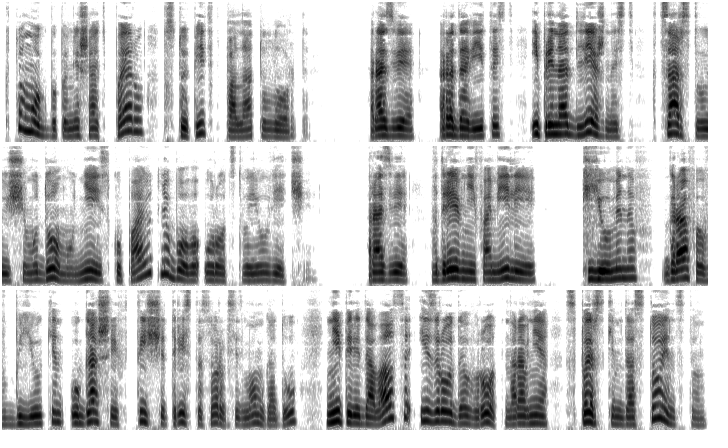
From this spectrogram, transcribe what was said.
кто мог бы помешать Перу вступить в палату лордов? Разве родовитость и принадлежность к царствующему дому не искупают любого уродства и увечья? Разве в древней фамилии Кьюменов, графов Бьюкин, угасший в 1347 году, не передавался из рода в род наравне с перским достоинством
